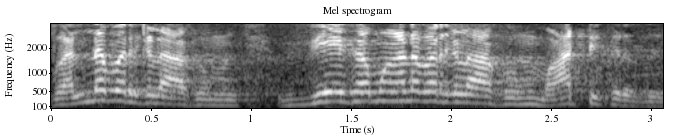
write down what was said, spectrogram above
வல்லவர்களாகவும் விவேகமானவர்களாகவும் மாற்றுகிறது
